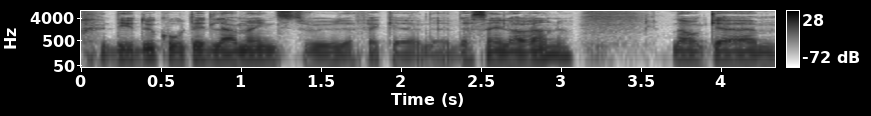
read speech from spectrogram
des deux côtés de la Maine, si tu veux, fait que de, Saint-Laurent. Donc, euh,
